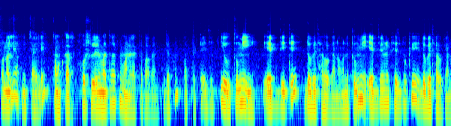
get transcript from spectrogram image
প্রণালী আপনি চাইলে চমৎকার কৌশলের মাধ্যমে আপনি মনে রাখতে পারবেন। দেখুন, প্রত্যেকটা এই যে ইউ, তুমি এফ বিতে ডুবে থাকো কেন? মানে তুমি এফ বি মানে ফেসবুকে ডুবে থাকো কেন?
